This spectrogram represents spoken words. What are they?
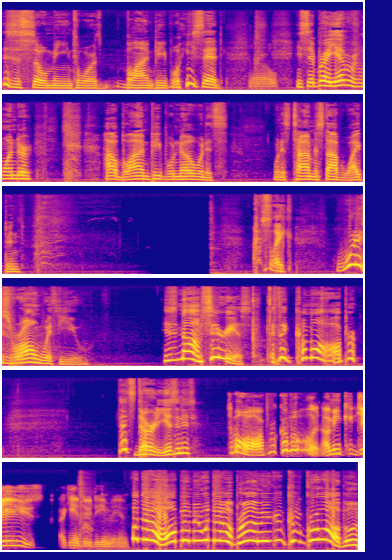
this is so mean towards blind people. He said No. he said, "Bro, you ever wonder how blind people know when it's when it's time to stop wiping?" I was like, "What is wrong with you?" He said, "No, I'm serious." I like, "Come on, Harper. That's dirty, isn't it?" Come on, Harper. Come on. I mean, jeez. I can't do D man. What the hell, Harper? I mean, what the hell, bro? I mean, come grow up. Uh,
